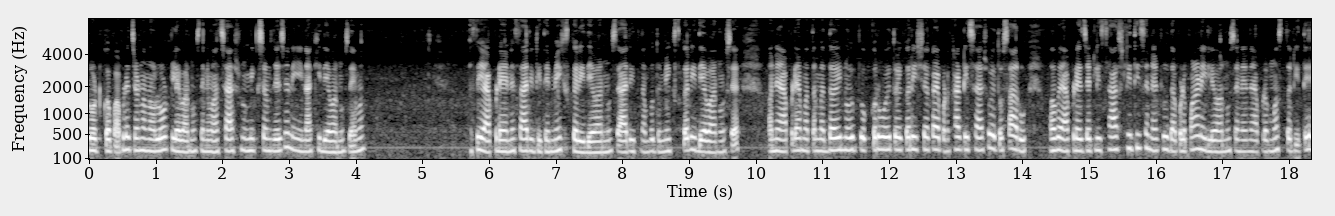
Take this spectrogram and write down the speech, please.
દોઢ કપ આપણે ચણાનો લોટ લેવાનો છે એમાં છાશનું મિક્સર જે છે ને એ નાખી દેવાનું છે એમાં. પછી આપણે એને સારી રીતે મિક્સ કરી દેવાનું છે. આ રીતના બધું મિક્સ કરી દેવાનું છે. અને આપણે આમાં તમે દહીંનો ઉપયોગ કરવો હોય તો એ કરી શકાય, પણ ખાટી છાશ હોય તો સારું. હવે આપણે જેટલી છાશ લીધી છે ને એટલું જ આપણે પાણી લેવાનું છે ને એને આપણે મસ્ત રીતે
